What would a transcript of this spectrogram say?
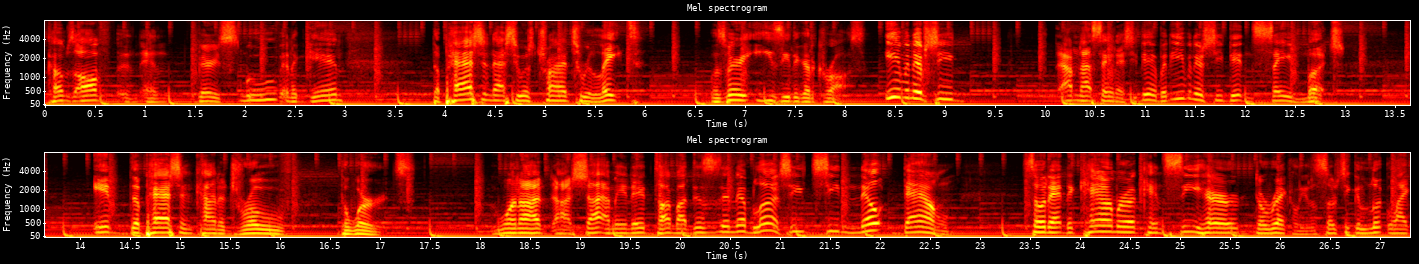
comes off and, and very smooth. And again, the passion that she was trying to relate was very easy to get across. Even if she, I'm not saying that she did, but even if she didn't say much, it the passion kind of drove the words. One I, I shot, I mean, they talk about this is in their blood. She she knelt down so that the camera can see her directly, so she can look like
